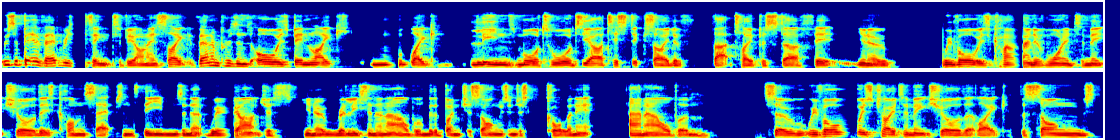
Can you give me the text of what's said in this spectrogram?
It was a bit of everything, to be honest. Like Venom Prison's always been like, like leans more towards the artistic side of that type of stuff. It, you know, we've always kind of wanted to make sure there's concepts and themes, and that we aren't just, you know, releasing an album with a bunch of songs and just calling it an album. So we've always tried to make sure that like the songs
